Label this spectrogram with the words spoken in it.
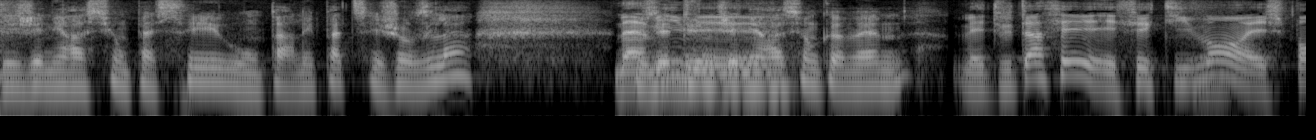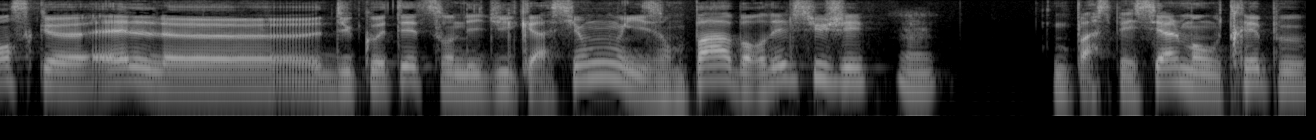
des générations passées où on parlait pas de ces choses-là. Ben vous oui, êtes d'une génération quand même. Mais tout à fait, effectivement. Et je pense que elle, euh, du côté de son éducation, ils n'ont pas abordé le sujet. Mm. Ou pas spécialement, ou très peu.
